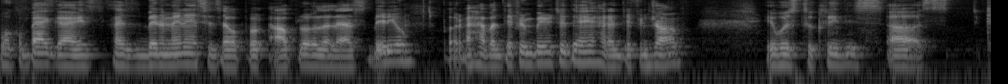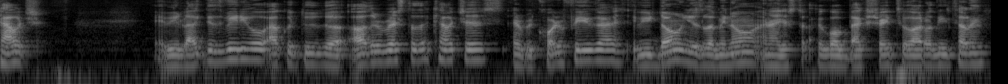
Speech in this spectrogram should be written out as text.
Welcome back guys. It's been a minute since I uploaded the last video, but I have a different video today. I had a different job. It was to clean this uh, couch. If you like this video, I could do the other rest of the couches and record it for you guys. If you don't, just let me know and I just I go back straight to auto detailing.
